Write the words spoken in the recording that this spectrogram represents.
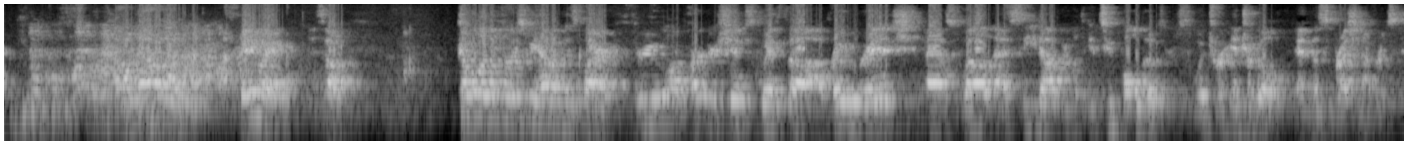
oh no. Anyway, so a couple of the firsts we have on this fire. Through our partnerships with uh, Road Bridge as well as CDOT, we were able to get two bulldozers, which were integral in the suppression efforts.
